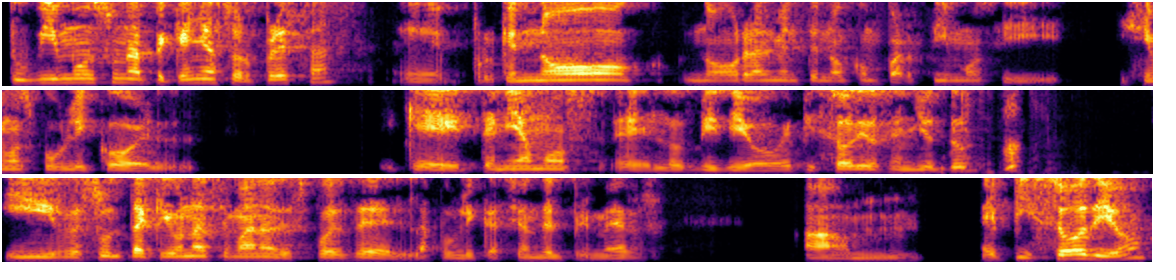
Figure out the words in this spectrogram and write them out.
Tuvimos una pequeña sorpresa eh, porque no, no realmente no compartimos y hicimos público el que teníamos eh, los video episodios en YouTube y resulta que una semana después de la publicación del primer episodio,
